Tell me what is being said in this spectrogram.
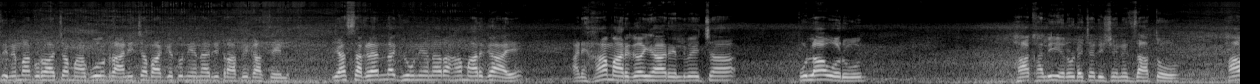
सिनेमागृहाच्या मागून राणीच्या बागेतून येणारी ट्रॅफिक असेल. या सगळ्यांना घेऊन येणारा हा मार्ग आहे. आणि हा मार्ग ह्या रेल्वेच्या पुलावरून हा खाली येरोड्याच्या दिशेने जातो. हा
